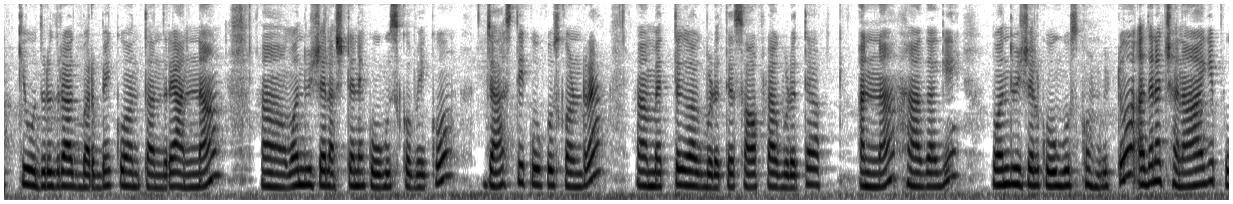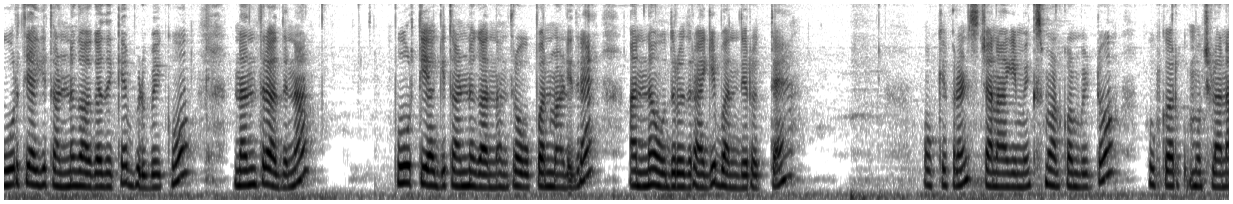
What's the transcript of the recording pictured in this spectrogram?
ಅಕ್ಕಿ ಉದುರುದ್ರಾಗಿ ಬರಬೇಕು ಅಂತಂದರೆ ಅನ್ನ ಒಂದು ವಿಷಲ್ ಅಷ್ಟೇ ಕೂಗಿಸ್ಕೋಬೇಕು. ಜಾಸ್ತಿ ಕೂಗಿಸ್ಕೊಂಡ್ರೆ ಮೆತ್ತಗಾಗ್ಬಿಡುತ್ತೆ ಸಾಫ್ಟ್ ಆಗಿಬಿಡುತ್ತೆ ಅನ್ನ. ಹಾಗಾಗಿ ಒಂದು ವಿಷಲ್ ಕೂಗಿಸ್ಕೊಂಡ್ಬಿಟ್ಟು ಅದನ್ನು ಚೆನ್ನಾಗಿ ಪೂರ್ತಿಯಾಗಿ ತಣ್ಣಗಾಗೋದಕ್ಕೆ ಬಿಡಬೇಕು. ನಂತರ ಅದನ್ನು ಪೂರ್ತಿಯಾಗಿ ತಣ್ಣಗಾದ ನಂತರ ಓಪನ್ ಮಾಡಿದರೆ ಅನ್ನ ಉದುರುದ್ರಾಗಿ ಬಂದಿರುತ್ತೆ. ಓಕೆ ಫ್ರೆಂಡ್ಸ್ ಚೆನ್ನಾಗಿ ಮಿಕ್ಸ್ ಮಾಡ್ಕೊಂಡ್ಬಿಟ್ಟು ಕುಕ್ಕರ್ ಮುಚ್ಚಳನ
